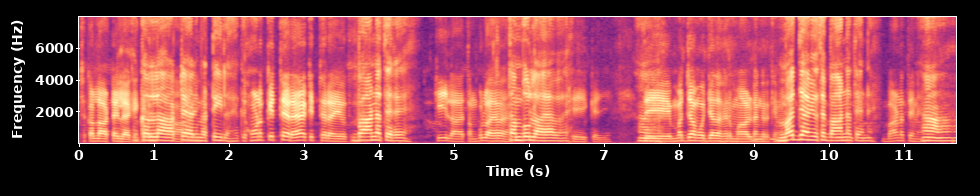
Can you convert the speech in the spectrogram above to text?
ਅੱਛਾ ਕੱਲਾ ਆਟਾ ਹੀ ਲੈ ਕੇ ਗਏ। ਕੱਲਾ ਆਟੇ ਵਾਲੀ ਮੱਟੀ ਲੈ ਤੇ ਕੇ। ਹੁਣ ਕਿੱਥੇ ਰਹਿ ਕਿੱਥੇ ਰਹੇ ਹੋ ਤੁਸੀਂ? ਬੰਨ ਤੇ ਰਹੇ। ਕੀ ਲਾਇਆ ਤੰਬੂ ਲਾਇਆ ਹੋਇਆ? ਤੰਬੂ ਲਾਇਆ ਵਾ ਠੀਕ ਹੈ ਜੀ। ਤੇ ਮੱਝਾਂ ਮੁੱਝਾਂ ਦਾ ਫਿਰ ਮਾਲ ਡੰਗਰ ਕਿਵੇਂ? ਮੱਝਾਂ ਵੀ ਉੱਥੇ ਬੰਨ ਤੇ ਨੇ। ਬੰਨਤੇ ਨੇ? ਹਾਂ।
